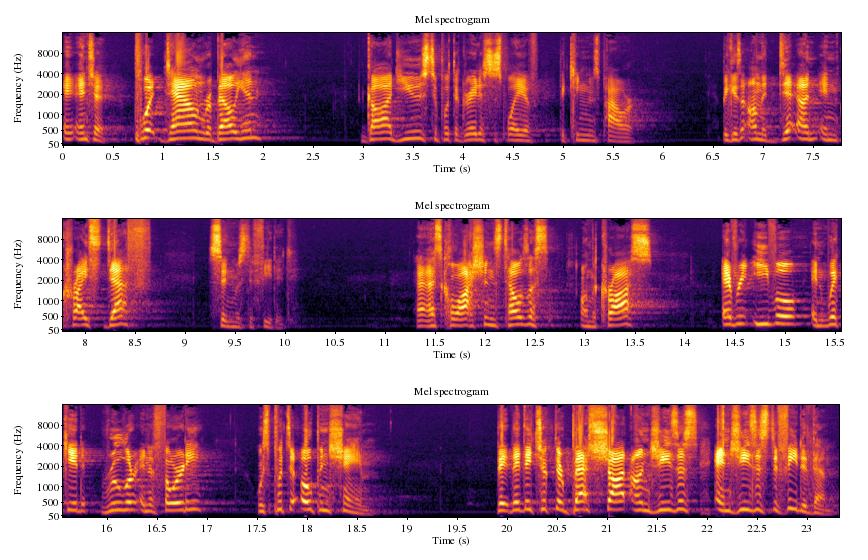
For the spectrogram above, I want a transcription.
and, and to put down rebellion, God used to put the greatest display of the kingdom's power Because on the de- in Christ's death, sin was defeated. As Colossians tells us on the cross, every evil and wicked ruler and authority was put to open shame. They, they, they, took their best shot on Jesus, and Jesus defeated them.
